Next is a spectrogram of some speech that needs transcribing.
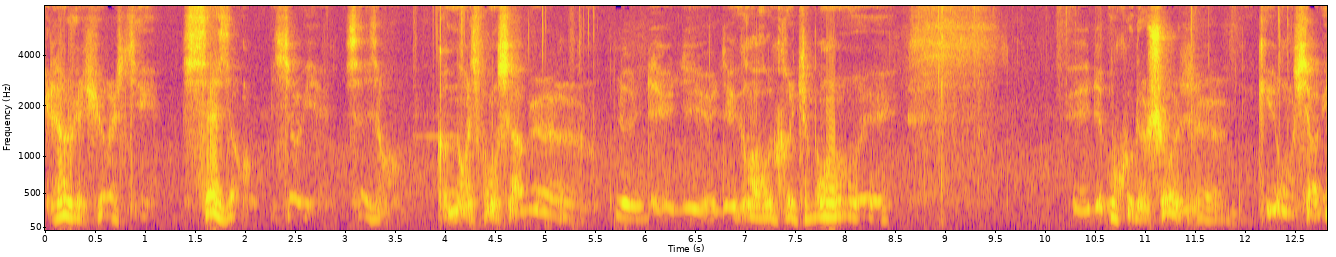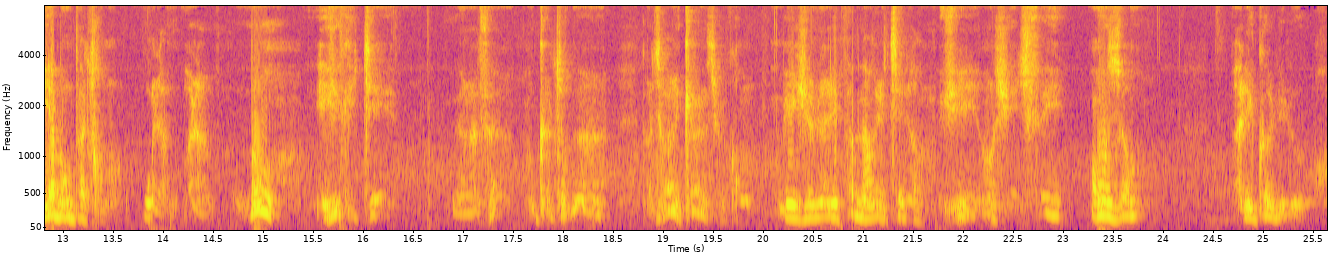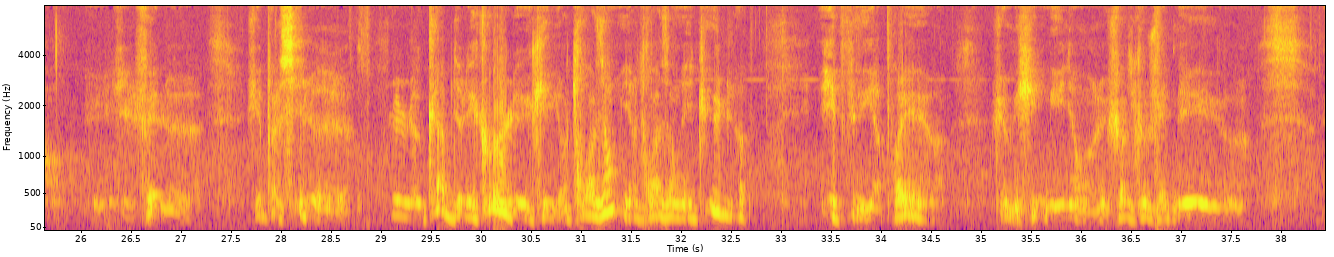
Et là, je suis resté 16 ans, Servier, 16 ans, comme responsable euh, des grands recrutements et, de beaucoup de choses euh, qui ont servi à mon patron. Voilà, voilà. Bon, et j'ai quitté vers la fin, en 80, 95, je crois. Mais je n'allais pas m'arrêter là. J'ai ensuite fait 11 ans à l'école du Louvre. J'ai fait le. J'ai passé le, cap de l'école, il y a trois ans, il y a trois ans d'études. Et puis après, je me suis mis dans les choses que j'aimais, euh,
